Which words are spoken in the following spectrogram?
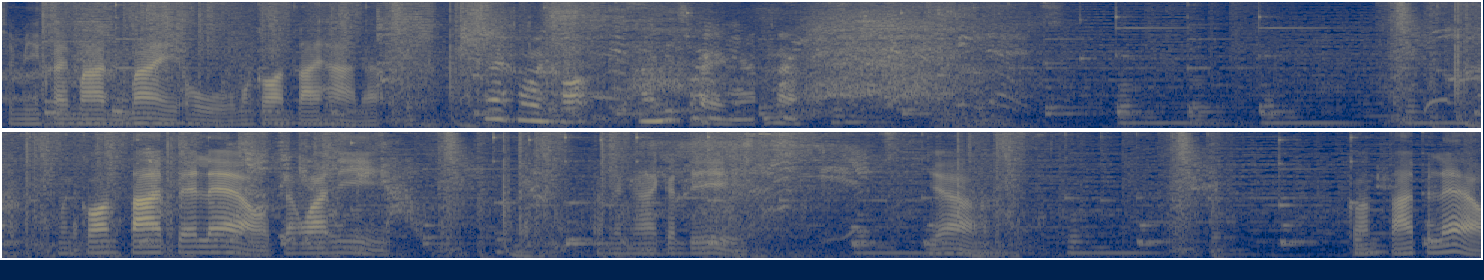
จะมีใครมาหรือไม่ โอ้โห มังกรตายห่าแล้วไม่ทำไมเขาทำที่ใส่อย่างนั้นน่ะมังกรตายไปแล้ว จังหวะนี้ทำยังไงกันดีย่ามังกรตายไปแล้ว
